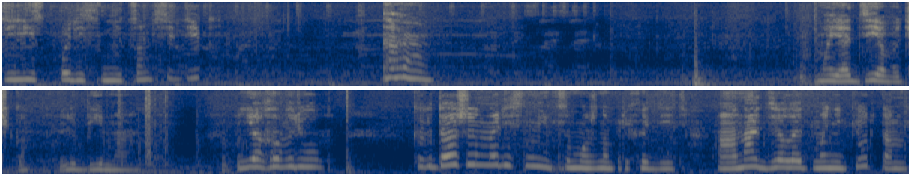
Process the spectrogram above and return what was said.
Стилист по ресницам сидит. Моя девочка любимая. Я говорю, когда же на ресницы можно приходить? А она делает маникюр там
